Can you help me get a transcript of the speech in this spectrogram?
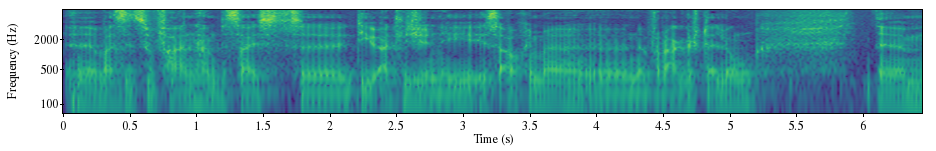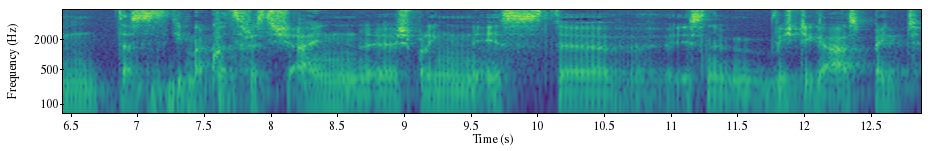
äh, was sie zu fahren haben. Das heißt, äh, die örtliche Nähe ist auch immer äh, eine Fragestellung. Ähm, dass die mal kurzfristig einspringen, ist, ist ein wichtiger Aspekt.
